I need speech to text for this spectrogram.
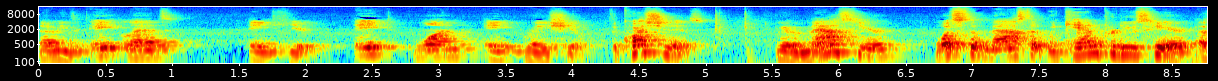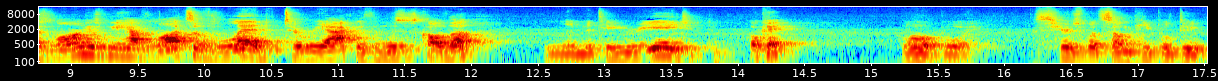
That means 8 leads, 8 here. 8, 1, 8 ratio. The question is, we have a mass here. What's the mass that we can produce here as long as we have lots of lead to react with? And this is called the limiting reagent. Okay. Oh boy. Here's what some people do.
